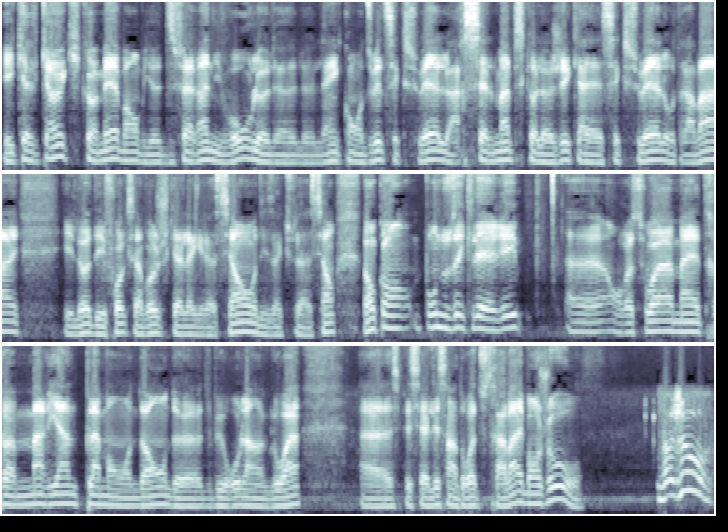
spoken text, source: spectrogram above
et quelqu'un qui commet, bon, il y a différents niveaux, l'inconduite sexuelle, le harcèlement psychologique sexuel au travail, et là, des fois que ça va jusqu'à l'agression, des accusations. Donc, on, pour nous éclairer, euh, on reçoit Maître Marianne Plamondon du bureau Langlois, euh, spécialiste en droit du travail. Bonjour. Bonjour.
